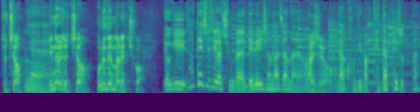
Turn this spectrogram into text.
좋죠. 네. 이 노래 좋죠. 우리들만의 추억. 여기 서태지 씨가 중간에 내레이션 하잖아요. 하죠. 나 거기 막 대답해줬다.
